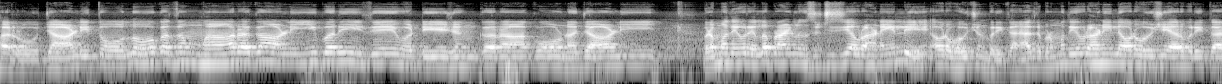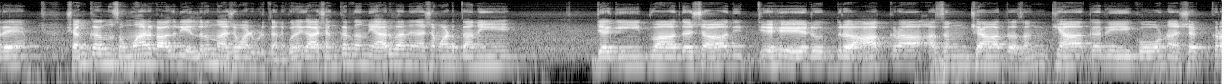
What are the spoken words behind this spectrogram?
ಹರು ಜಾಳಿತೋ ಲೋಕ ಸಂಹಾರ ಗಾಳಿ ಪರಿ ಸೇವಟಿ ಶಂಕರ ಕೋಣ ಜಾಳಿ. ಬ್ರಹ್ಮದೇವರು ಎಲ್ಲ ಪ್ರಾಣಿಗಳನ್ನು ಸೃಷ್ಟಿಸಿ ಅವರ ಹಣೆಯಲ್ಲಿ ಅವರ ಭವಿಷ್ಯವನ್ನು ಬರೀತಾನೆ. ಆದರೆ ಬ್ರಹ್ಮದೇವರ ಹಣೆಯಲ್ಲಿ ಅವರ ಭವಿಷ್ಯ ಯಾರು ಬರೀತಾರೆ? ಶಂಕರನು ಸಂಹಾರ ಕಾಲದಲ್ಲಿ ಎಲ್ಲರನ್ನು ನಾಶ ಮಾಡಿಬಿಡ್ತಾನೆ. ಕೊನೆಗೆ ಆ ಶಂಕರನನ್ನು ಯಾರು ತಾನೇ ನಾಶ ಮಾಡುತ್ತಾನೆ? ಜಗಿ ದ್ವಾದಶಾದಿತ್ಯ ಹೇ ರುದ್ರ ಆಕ್ರ ಅಸಂಖ್ಯಾತ ಸಂಖ್ಯಾಕರಿ ಕೋಣ ಶಕ್ರ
